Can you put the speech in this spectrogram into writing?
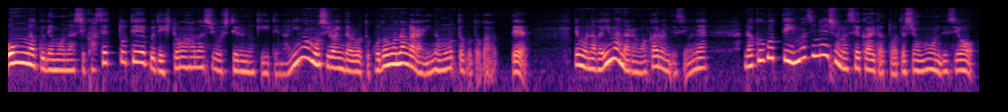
音楽でもなしカセットテープで人が話をしてるの聞いて何が面白いんだろうと子供ながらに思ったことがあって、でもなんか今ならわかるんですよね。落語ってイマジネーションの世界だと私は思うんですよ。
